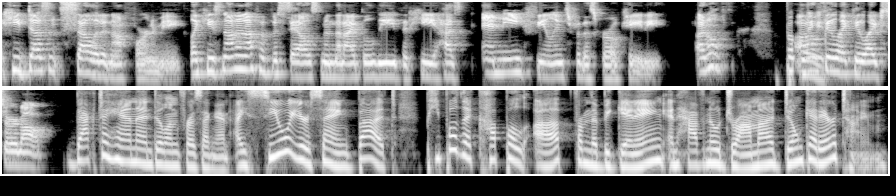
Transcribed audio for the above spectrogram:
he doesn't sell it enough for me. Like he's not enough of a salesman that I believe that he has any feelings for this girl, Katie. I don't. But I don't feel like he likes her at all back to Hannah and Dylan for a second. I see what you're saying, but people that couple up from the beginning and have no drama don't get airtime.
